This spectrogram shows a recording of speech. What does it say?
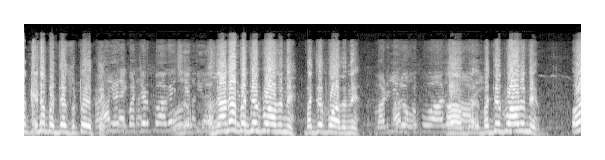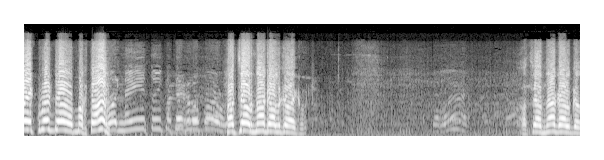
ਕਿਹੜਾ ਬੱਜਰ ਸੁੱਟੋ ਇੱਥੇ? ਹਾਂਜੀ ਹਾਂਜੀ ਬੱਜਟ ਪਾ ਕੇ ਛੇਤੀ ਦਾ ਨਾ ਨਾ ਬੱਜਰ ਪਵਾ ਦਿੰਦੇ ਬੱਜਰ ਪਵਾ ਦਿੰਦੇ। ਮਾੜੀ ਜੀ ਲੋਕ ਪਵਾ ਦਿਓ ਹਾਂ ਨਾਲ ਬ- ਹੀ। ਬੱਜਰ ਪਵਾ ਦਿੰਦੇ। ਓ ਇੱਕ ਮਿੰਟ ਮਖਤਾਰ। ਉਹ ਨਹੀਂ ਤੁਸੀਂ ਕਿੱਥੇ ਖਲੋਤੇ ਹੋ? ਹਥਿਆਰ ਨਾਲ ਗੱਲ ਕਰਾ ਇੱਕ ਮਿੰਟ। ਅੱਛਾ ਨਾਲ ਗੱਲ ਕਰ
